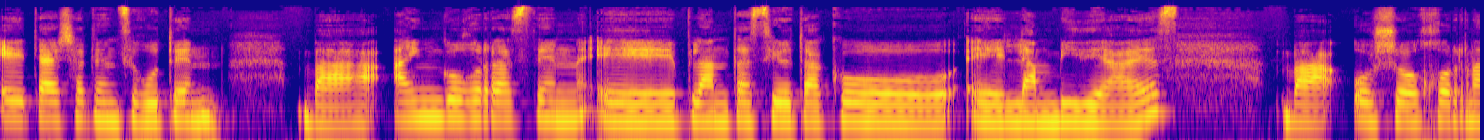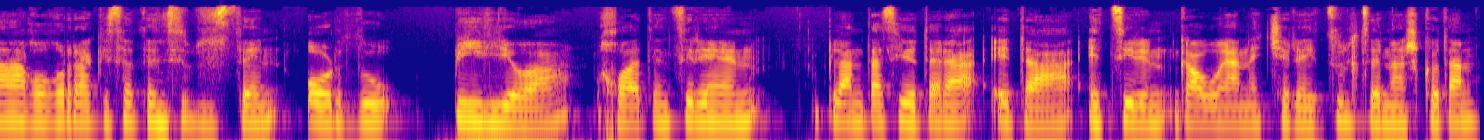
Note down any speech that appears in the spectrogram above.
eta esaten ziguten, ba, hain gogorrazen e, plantazioetako e, lanbidea ez, ba, oso jornada gogorrak izaten zituzten ordu piloa, joaten ziren plantazioetara eta ez ziren gauean etxera itzultzen askotan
